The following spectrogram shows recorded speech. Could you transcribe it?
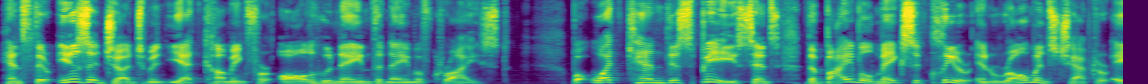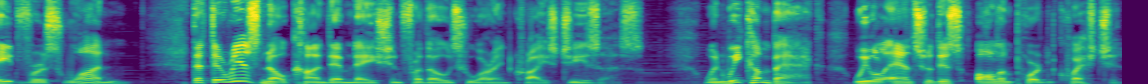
Hence there is a judgment yet coming for all who name the name of Christ. But what can this be, since the Bible makes it clear in Romans chapter 8, verse 1, that there is no condemnation for those who are in Christ Jesus? When we come back, we will answer this all important question.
